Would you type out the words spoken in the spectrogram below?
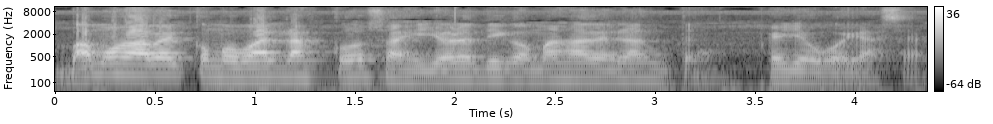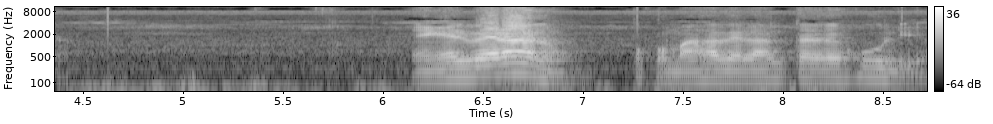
Vamos a ver cómo van las cosas y yo les digo más adelante qué yo voy a hacer. En el verano, poco más adelante de julio,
